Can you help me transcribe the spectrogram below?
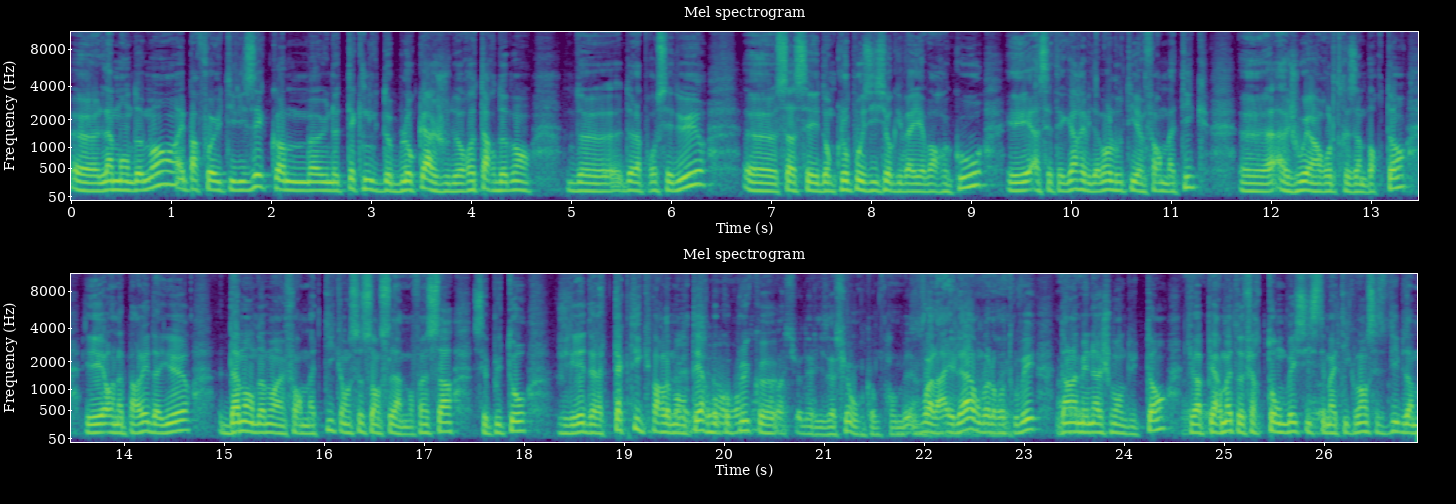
euh, l'amendement est parfois utilisé comme une technique de blocage ou de retardement de, la procédure. Euh, ça, c'est donc l'opposition qui va y avoir recours. Et à cet égard, évidemment, l'outil informatique a joué un rôle très important. Et on a parlé d'ailleurs d'amendement informatique en ce sens-là. Mais enfin, ça, c'est plutôt, je dirais, de la tactique parlementaire, beaucoup plus que... rationalisation, on comprend bien. Voilà, et là, on va le retrouver dans l'aménagement du temps, qui va permettre de faire tomber systématiquement ce type d'amendement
